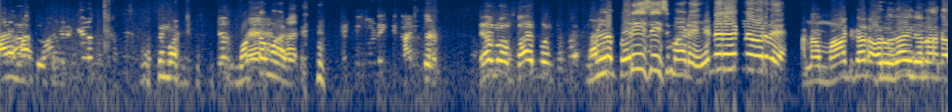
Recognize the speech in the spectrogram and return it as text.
நானே மாத்தி விட்டுறேன். மொட்டை மாடு. நல்ல பெரிய சைஸ் மாடு. என்ன ரேட்னா வருது? அண்ணா மாட்டுக்காரர் அறுபது தான் சொன்னாங்க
